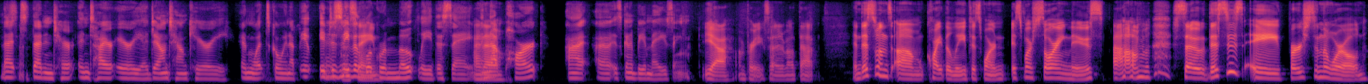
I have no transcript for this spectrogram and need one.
That's that entire entire area, downtown Cary, and what's going up. It, it doesn't even look remotely the same. I and that park uh, uh, is going to be amazing. Yeah, I'm pretty excited about that. And this one's um, quite the leap. It's more it's more soaring news. Um, so this is a first in the world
